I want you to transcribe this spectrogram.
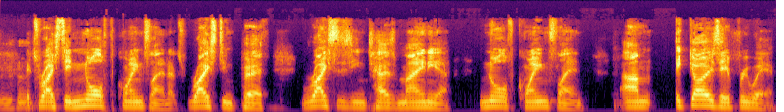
Mm-hmm. It's raced in North Queensland. It's raced in Perth. Races in Tasmania, North Queensland. Um, it goes everywhere.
